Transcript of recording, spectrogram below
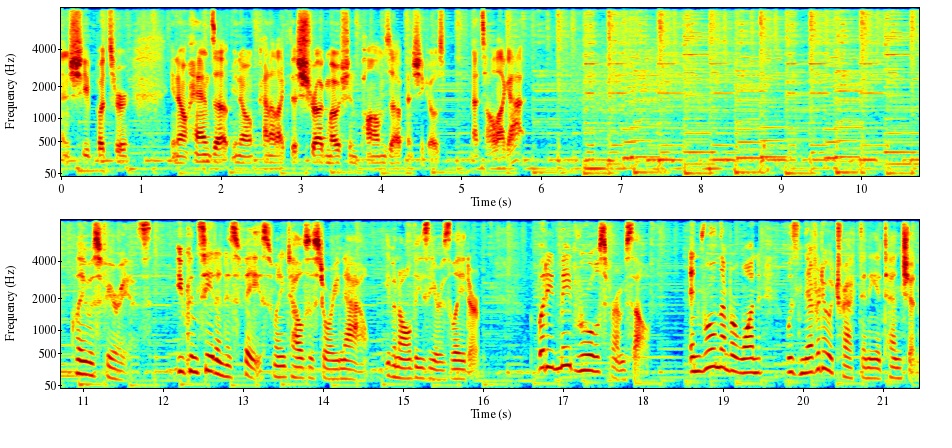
And she puts her you know, hands up, you know, kind of like this shrug motion, palms up, and she goes, That's all I got. Clay was furious. You can see it in his face when he tells the story now, even all these years later. But he'd made rules for himself. And rule number one was never to attract any attention.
